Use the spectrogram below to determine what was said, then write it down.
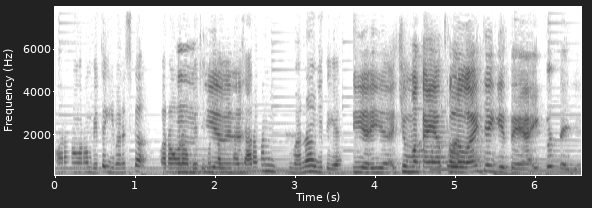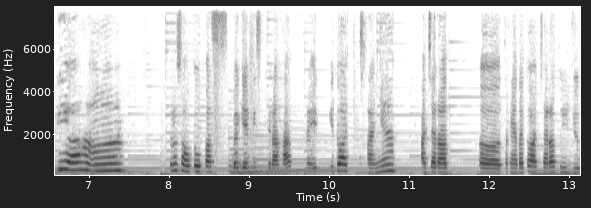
orang-orang bete gimana sih kak? Orang-orang hmm, bete iya, ikutin acara kan gimana gitu ya? Iya iya. Cuma kayak flow aja gitu ya ikut aja. Iya uh, terus waktu pas bagian istirahat nah itu, itu acaranya acara uh, ternyata itu acara tujuh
